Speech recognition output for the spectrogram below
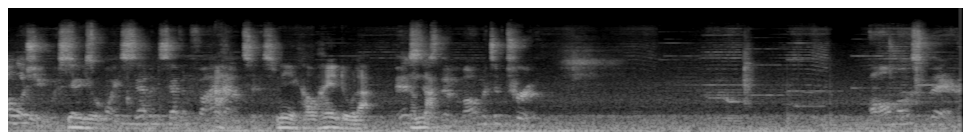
polishing was ยังอยู่6.775 ounces. นี่เขาให้ดูละ This น้ำหนัก Almost there.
